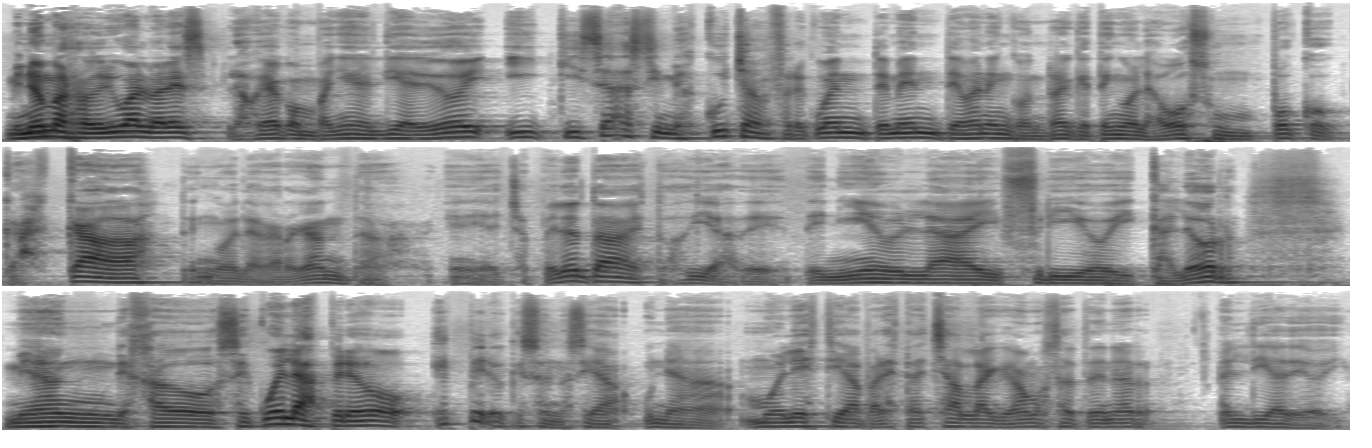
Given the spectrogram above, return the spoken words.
Mi nombre es Rodrigo Álvarez, los voy a acompañar el día de hoy y quizás si me escuchan frecuentemente van a encontrar que tengo la voz un poco cascada, tengo la garganta eh, hecha pelota, estos días de, de niebla y frío y calor me han dejado secuelas, pero espero que eso no sea una molestia para esta charla que vamos a tener el día de hoy.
